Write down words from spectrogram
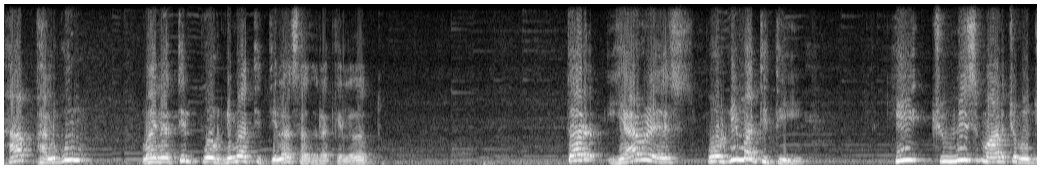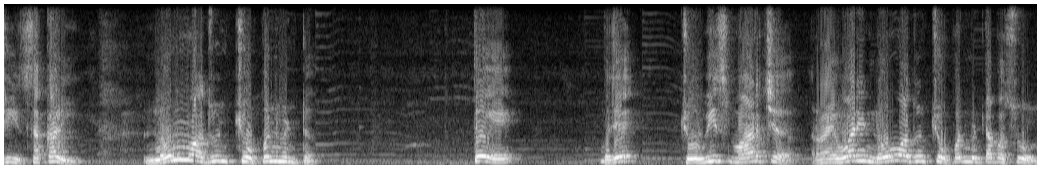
हा फाल्गुन महिन्यातील पौर्णिमा तिथीला साजरा केला जातो. तर यावेळेस पौर्णिमा तिथी ही चोवीस मार्च रोजी सकाळी नऊ वाजून चोपन्न मिनटं. ते म्हणजे चोवीस मार्च रविवारी नऊ वाजून चोपन्न मिनटापासून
